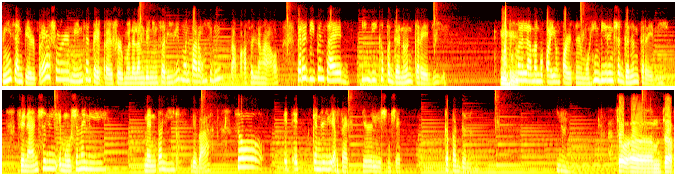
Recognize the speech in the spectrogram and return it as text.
Minsan peer pressure, minsan peer pressure mo na lang din yung sarili mo na parang, oh, sige, papakasal na nga ako. Pero deep inside, hindi ka pa ganun ka-ready. Tapos Mhm. malalaman mo pa yung partner mo, hindi rin siya ganun ka-ready. Financially, emotionally, mentally, di ba? So, it it can really affect your relationship kapag ganun. Yun. So, um, so,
